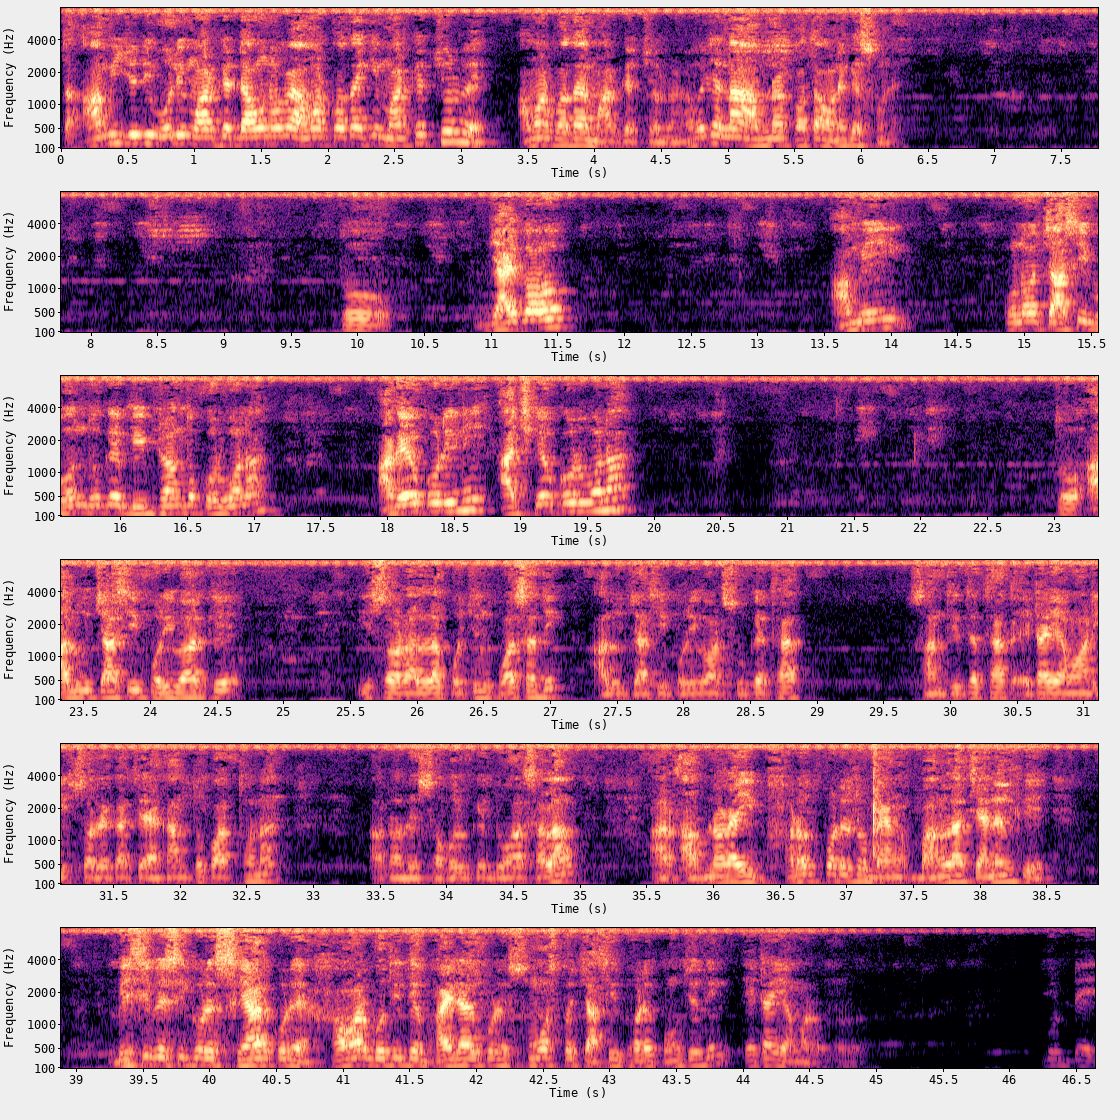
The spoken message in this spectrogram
তা আমি যদি বলি মার্কেট ডাউন হবে, আমার কথায় কি মার্কেট চলবে? আমার কথায় মার্কেট চলবে না। বলছে, না, আপনার কথা অনেকে শোনে। তো যাই হোক, আমি কোনো চাষি বন্ধুকে বিভ্রান্ত করব না। আগেও করিনি, আজকেও করব না। তো আলু চাষি পরিবারকে ঈশ্বর আল্লাহ প্রচুর পয়সা দিক, আলু চাষি পরিবার সুখে থাক, শান্তিতে থাক, এটাই আমার ঈশ্বরের কাছে একান্ত প্রার্থনা। আপনাদের সকলকে দোয়া সালাম। আর আপনারা এই ভারত পটেটো বাংলা চ্যানেলকে বেশি বেশি করে শেয়ার করে হাওয়ার গতিতে ভাইরাল করে সমস্ত চাষির ঘরে পৌঁছে দিন, এটাই আমার অনুরোধ। Good day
